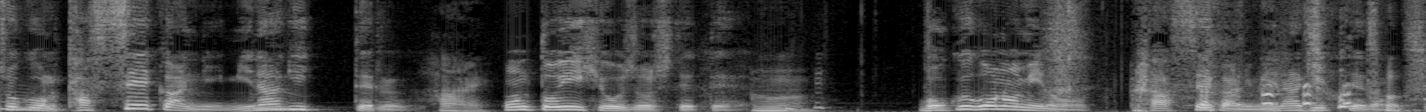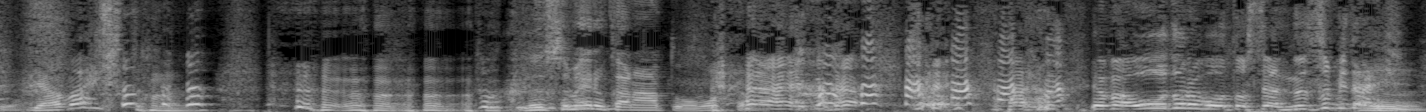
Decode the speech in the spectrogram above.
直後の達成感にみなぎってる、はい。本当いい表情してて、うん。僕好みの達成感にみなぎってたんですよ。やばい人なの。盗めるかなと思った やっぱ大泥棒としては盗みたい。うん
